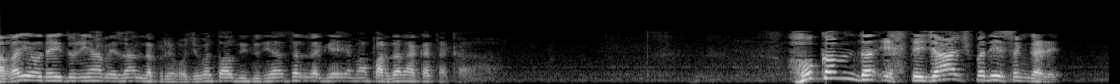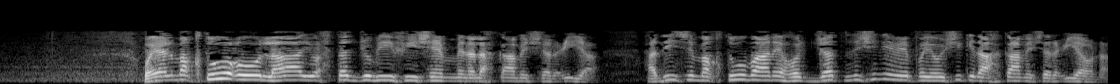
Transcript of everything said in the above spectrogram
اغه یو د دنیا به ځان لپاره غوجبه تاو د دنیا سره لګي ما پرده راکته کا حکم د احتجاج په دې څنګه دی ويل مقطوع لا يحتج به في شيء من الاحکام الشرعيه حدیث مکتوبانه حجت نشینی په یوشي کې د احکام شرعیه ونه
